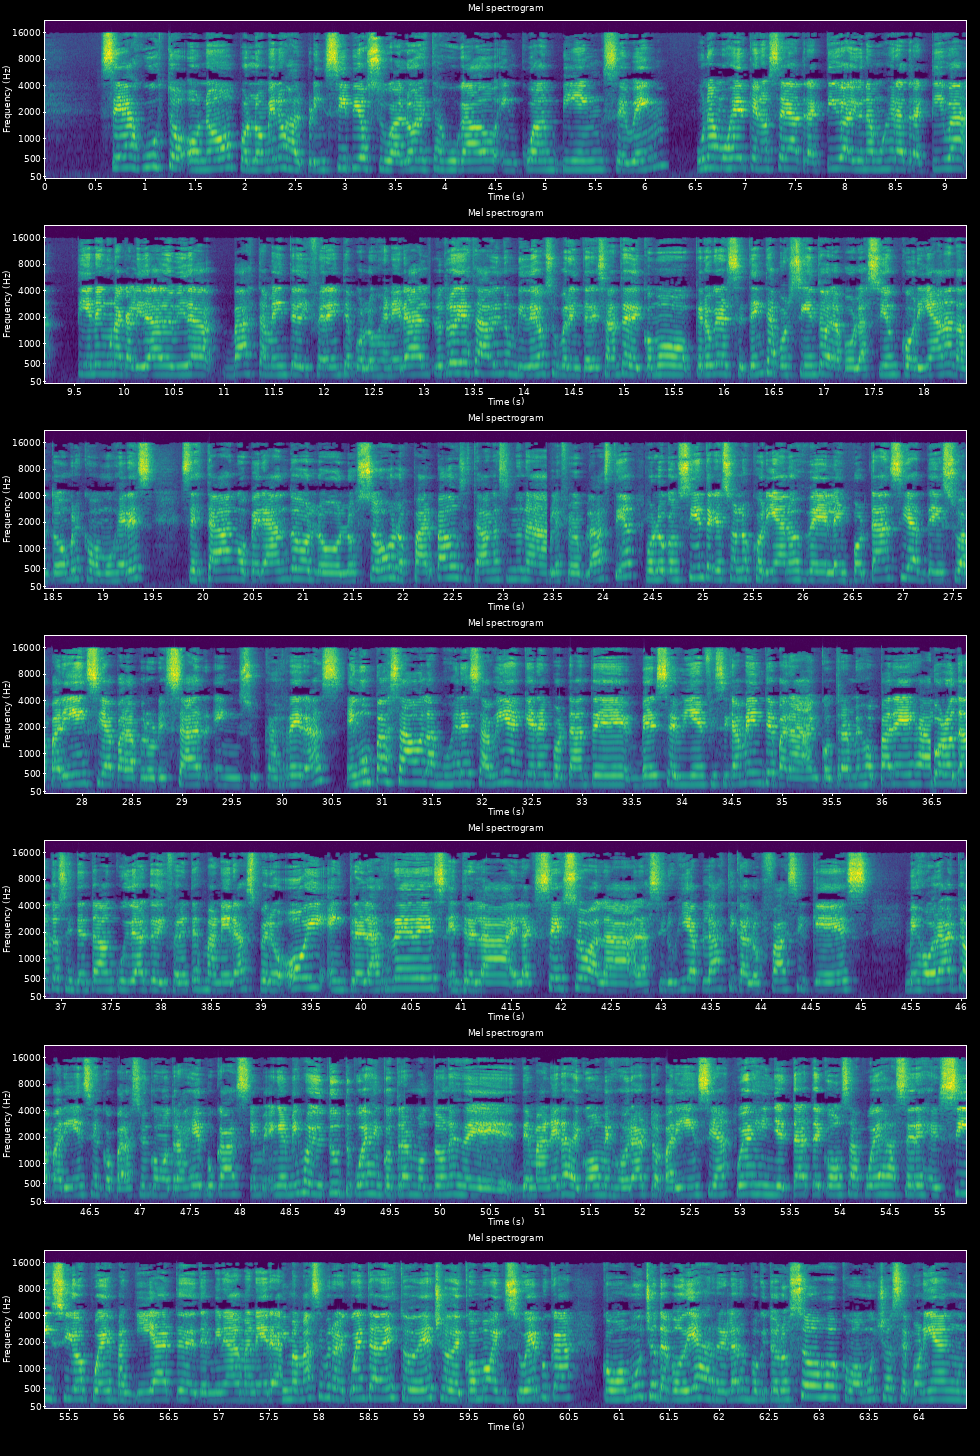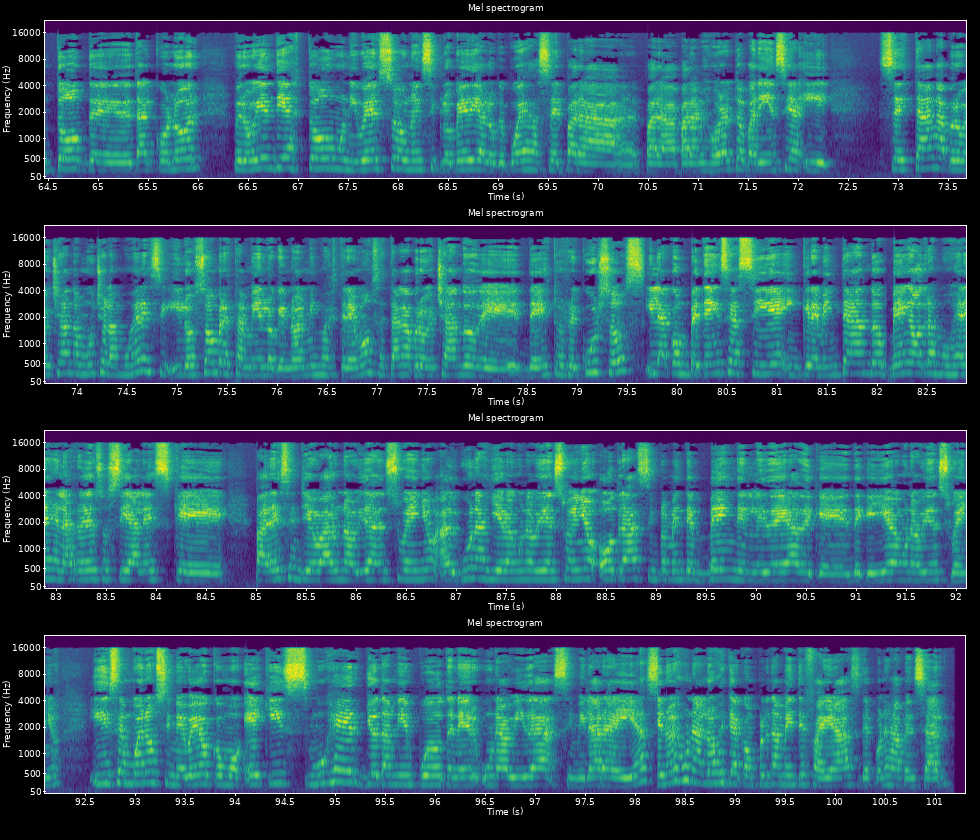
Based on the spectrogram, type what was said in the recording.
sea justo o no, por lo menos al principio su valor está jugado en cuán bien se ven. Una mujer que no sea atractiva y una mujer atractiva tienen una calidad de vida bastante diferente por lo general. El otro día estaba viendo un video súper interesante de cómo creo que el 70% de la población coreana, tanto hombres como mujeres, se estaban operando los ojos, los párpados, estaban haciendo una blefaroplastia, por lo consciente que son los coreanos de la importancia de su apariencia para progresar en sus carreras. En un pasado las mujeres sabían que era importante verse bien físicamente para encontrar mejor pareja, por lo tanto se intentaban cuidar de diferentes maneras, pero hoy entre las redes, entre el acceso a la, cirugía plástica, lo fácil que es mejorar tu apariencia en comparación con otras épocas. En, el mismo YouTube tú puedes encontrar montones de, de, maneras de cómo mejorar tu apariencia. Puedes inyectarte cosas, puedes hacer ejercicios, puedes maquillarte de determinada manera. Mi mamá siempre me cuenta de esto, de hecho, de cómo en su época como mucho te podías arreglar un poquito los ojos, como muchos se ponían un top de, tal color, pero hoy en día es todo un universo, una enciclopedia, lo que puedes hacer para, para, para mejorar tu apariencia y se están aprovechando mucho las mujeres y, los hombres también, lo que no al mismo extremo, se están aprovechando de, de, estos recursos y la competencia sigue incrementando. Ven a otras mujeres en las redes sociales que parecen llevar una vida de ensueño, algunas llevan una vida de ensueño, otras simplemente venden la idea de que, de que llevan una vida de ensueño y dicen, bueno, si me veo como X mujer, yo también puedo tener una vida similar a ellas, que no es una lógica completamente fallada si te pones a pensar.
